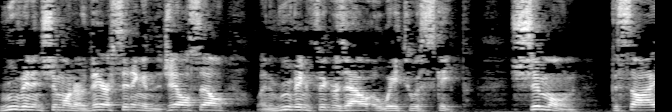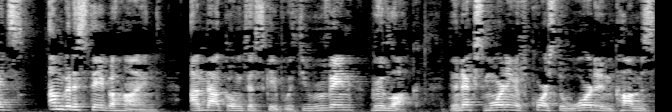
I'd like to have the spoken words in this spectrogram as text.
Reuven and Shimon are there sitting in the jail cell, and Reuven figures out a way to escape. Shimon decides, I'm going to stay behind. I'm not going to escape with you, Reuven. Good luck. The next morning, of course, the warden comes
